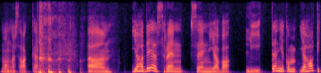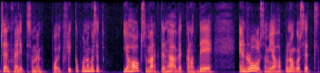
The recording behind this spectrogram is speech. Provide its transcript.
Många saker. um, jag har dels redan sen jag var liten. Jag, kom, jag har alltid känt mig lite som en pojkflicka på något sätt. Jag har också märkt den här veckan att det är en roll som jag har på något sätt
